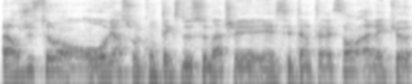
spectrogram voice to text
Alors justement, on revient sur le contexte de ce match et, c'était intéressant avec euh,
